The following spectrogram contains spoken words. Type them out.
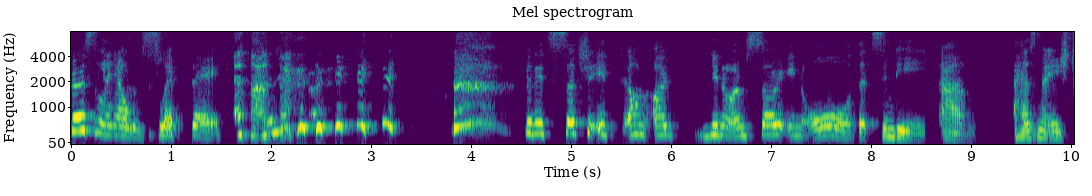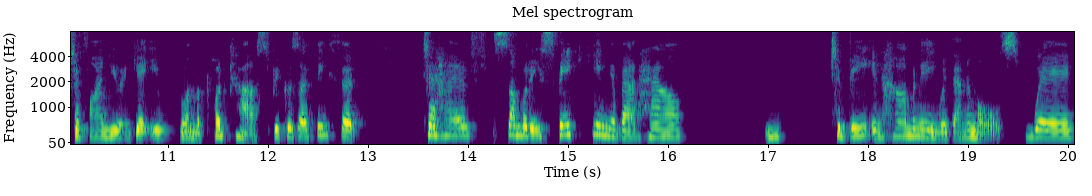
Personally, I would have slept there. but it's such it. Um, I you know I'm so in awe that Cyndi um, has managed to find you and get you on the podcast because I think that to have somebody speaking about how to be in harmony with animals where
